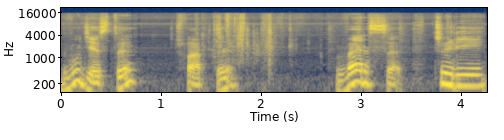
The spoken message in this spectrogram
24 werset, czyli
